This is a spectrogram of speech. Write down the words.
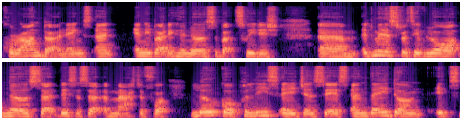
Quran burnings and anybody who knows about Swedish um, administrative law knows that this is a, a, matter for local police agencies and they don't, it's,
